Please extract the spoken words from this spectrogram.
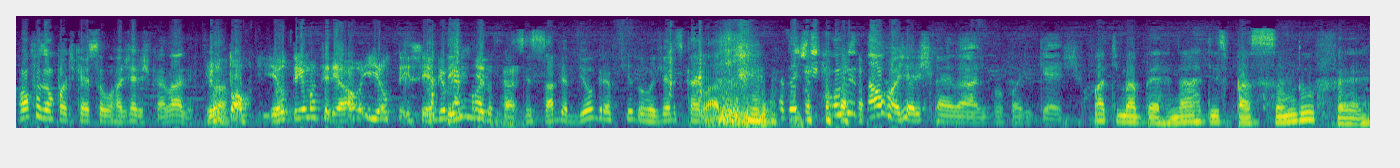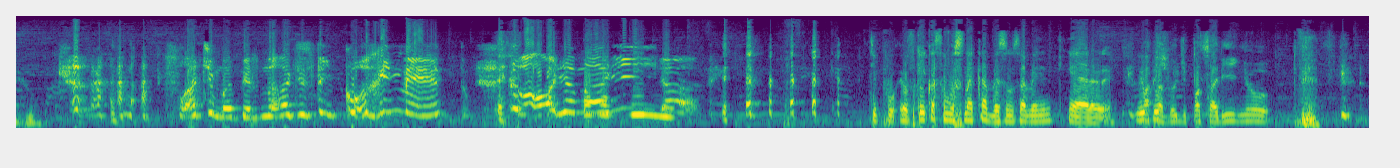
Vamos fazer um podcast sobre o Rogério Skylab? Eu topo. Eu tenho material e eu tenho, sei a biografia uma- do cara. Você sabe a biografia do Rogério Skylab. Mas a gente tem que convidar o Rogério Skylab pro podcast. Fátima Bernardes passando ferro. Fátima Bernardes tem corrimento! Glória Maria! Tipo, eu fiquei com essa moça na cabeça, não sabia nem quem era. E o bicho Matador de passarinho.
